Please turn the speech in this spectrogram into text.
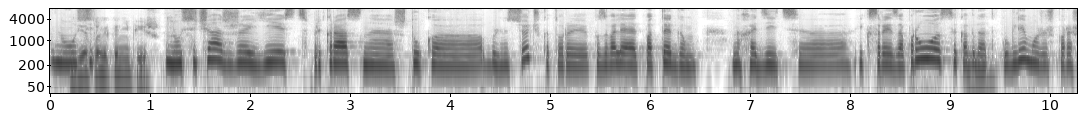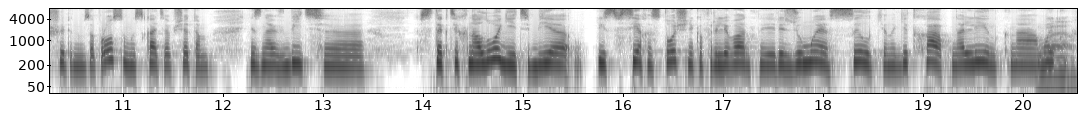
ну, где с... только не пишут. Ну, сейчас же есть прекрасная штука Balloon Search, которая позволяет по тегам находить э, X-ray запросы, когда mm. ты в Гугле можешь по расширенным запросам искать вообще там, не знаю, вбить э, стек технологий, тебе из всех источников релевантные резюме, ссылки на GitHub, на линк, на мой... Да.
